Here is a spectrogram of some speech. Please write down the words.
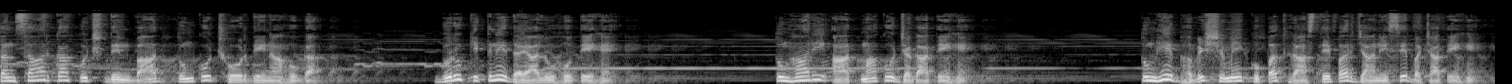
संसार का कुछ दिन बाद तुमको छोड़ देना होगा। गुरु कितने दयालु होते हैं। तुम्हारी आत्मा को जगाते हैं। तुम्हें भविष्य में कुपथ रास्ते पर जाने से बचाते हैं।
